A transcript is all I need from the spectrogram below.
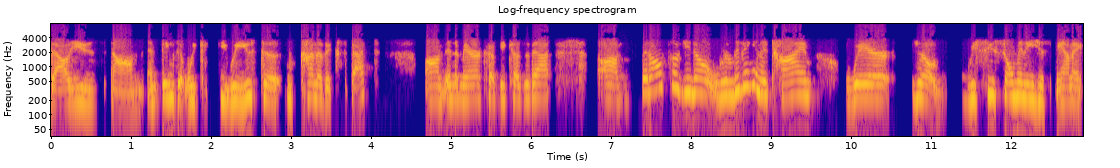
values um, and things that we we used to kind of expect um, in America because of that. Um, but also, you know, we're living in a time where you know we see so many Hispanics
